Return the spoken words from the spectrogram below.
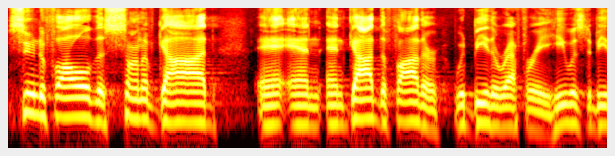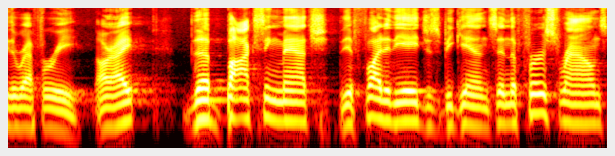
soon to follow the Son of God and, and, and God the Father would be the referee. He was to be the referee, all right? the boxing match, the fight of the ages begins. In the first rounds,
